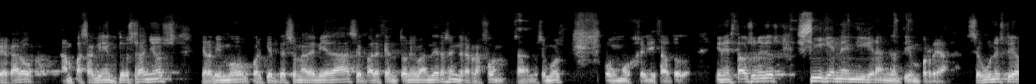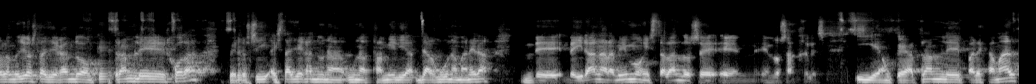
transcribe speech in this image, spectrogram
Pero claro, han pasado 500 años y ahora mismo cualquier persona de mi edad se parece a Antonio Banderas en Garrafón. O sea, nos hemos homogenizado todo. En Estados Unidos siguen emigrando en tiempo real. Según estoy hablando yo, está llegando, aunque Trump le joda, pero sí está llegando una, familia de alguna manera de, Irán ahora mismo instalándose en, Los Ángeles. Y aunque a Trump le parezca mal,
